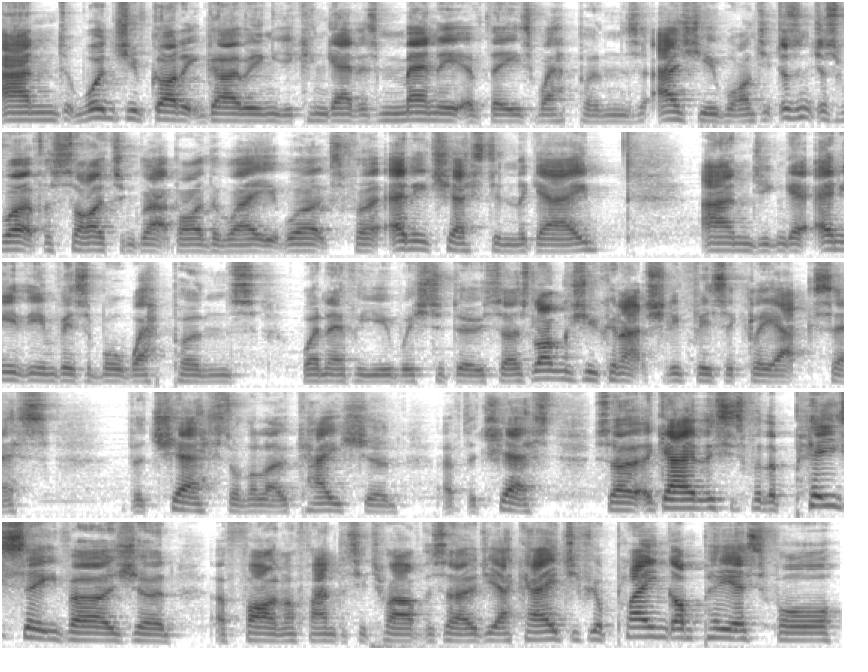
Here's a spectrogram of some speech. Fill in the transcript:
And once you've got it going, you can get as many of these weapons as you want. It doesn't just work for Seitengrat, by the way. It works for any chest in the game. And you can get any of the invisible weapons whenever you wish to do so. As long as you can actually physically access the chest or the location of the chest. So again, this is for the PC version of Final Fantasy XII The Zodiac Age. If you're playing on PS4,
